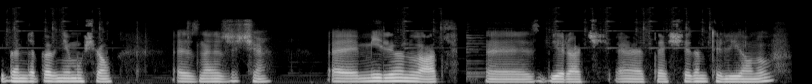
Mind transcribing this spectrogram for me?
i będę pewnie musiał e, znaleźć e, milion lat e, zbierać e, te 7 trylionów,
